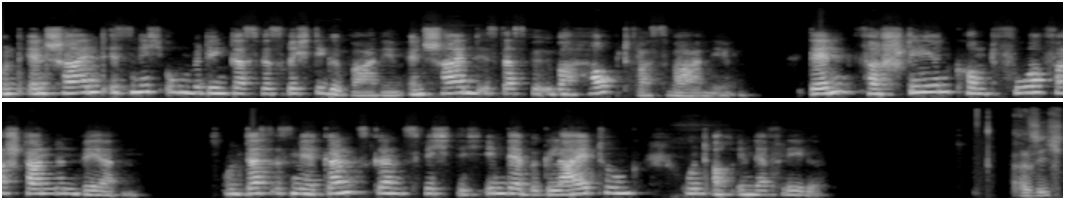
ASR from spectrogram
Und entscheidend ist nicht unbedingt, dass wir das Richtige wahrnehmen. Entscheidend ist, dass wir überhaupt was wahrnehmen. Denn Verstehen kommt vor Verstanden werden. Und das ist mir ganz, ganz wichtig in der Begleitung und auch in der Pflege. Also ich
